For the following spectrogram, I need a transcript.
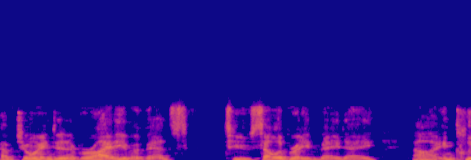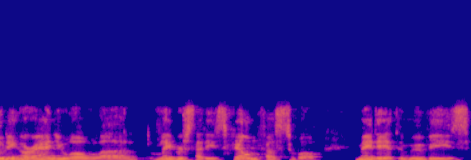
have joined in a variety of events to celebrate May Day, uh, including our annual uh, Labor Studies Film Festival, May Day at the Movies,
